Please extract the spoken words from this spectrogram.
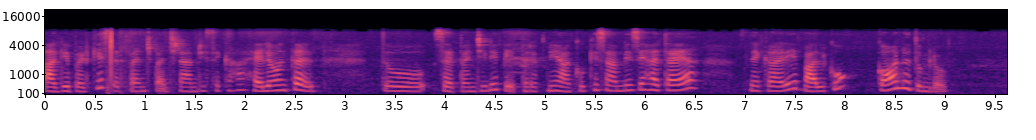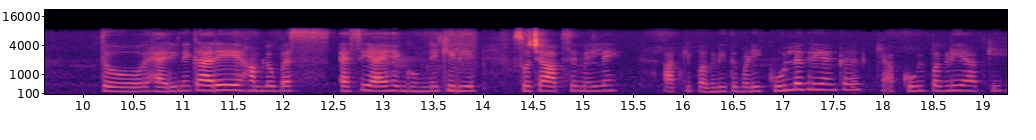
आगे बढ़ के सरपंच पंचराम जी से कहा, हेलो अंकल। तो सरपंच जी ने पेपर अपनी आँखों के सामने से हटाया। उसने कहा, अरे, बालको, कौन हो तुम लोग? तो हैरी ने कहा, अरे, हम लोग बस ऐसे आए हैं घूमने के लिए। सोचा, आपसे मिल लें आपकी पगड़ी तो बड़ी कूल लग रही है अंकल। क्या कूल पगड़ी है आपकी?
